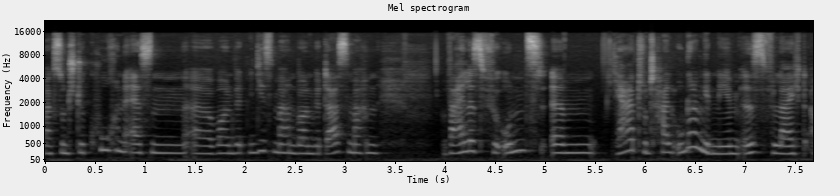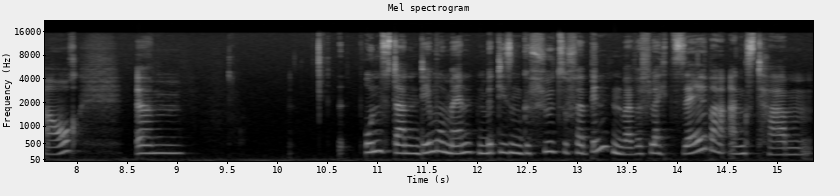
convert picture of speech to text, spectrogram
magst du ein Stück Kuchen essen, äh, wollen wir dies machen, wollen wir das machen, weil es für uns ähm, ja total unangenehm ist, vielleicht auch. Ähm, uns dann in dem Moment mit diesem Gefühl zu verbinden, weil wir vielleicht selber Angst haben,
